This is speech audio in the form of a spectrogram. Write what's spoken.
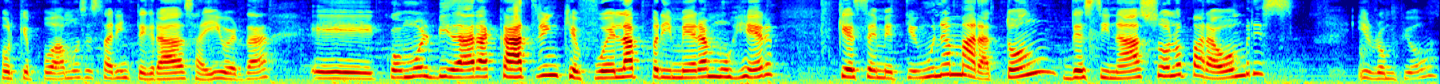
porque podamos estar integradas ahí, ¿verdad? Eh, ¿Cómo olvidar a Catherine, que fue la primera mujer que se metió en una maratón destinada solo para hombres y rompió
